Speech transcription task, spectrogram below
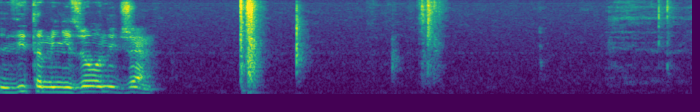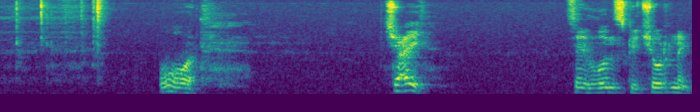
Вітамінізований джем. От. Чай. Цейлонський чорний.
